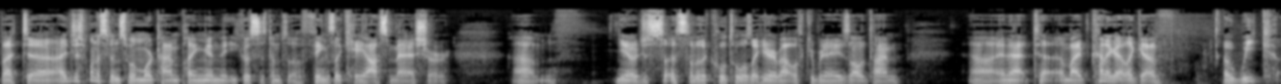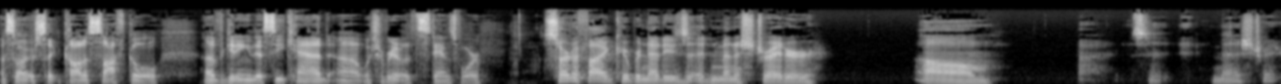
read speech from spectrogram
But uh, I just want to spend some more time playing in the ecosystem. So things like Chaos Mesh or, um, you know, just some of the cool tools I hear about with Kubernetes all the time. Uh, and that um, I've kind of got like a a week, a called a soft goal of getting the CKAD, uh, which I forget what it stands for. certified Kubernetes administrator. Um, is it administrator?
